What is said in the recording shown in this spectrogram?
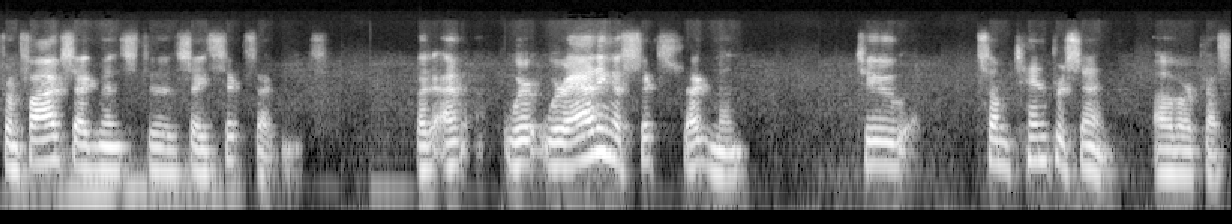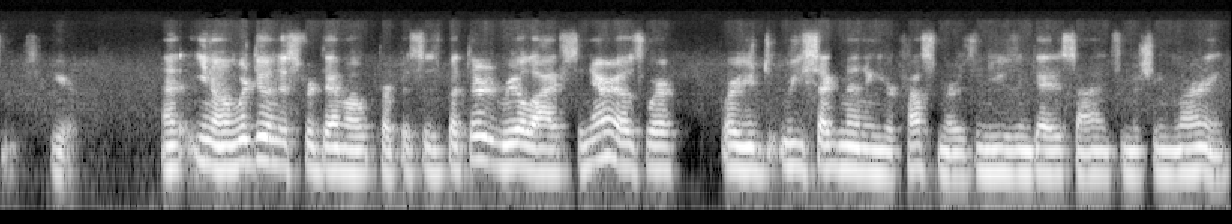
from five segments to say six segments. But I'm, we're we're adding a sixth segment to some 10% of our customers here. And you know, we're doing this for demo purposes, but there are real life scenarios where where you're resegmenting your customers and using data science and machine learning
